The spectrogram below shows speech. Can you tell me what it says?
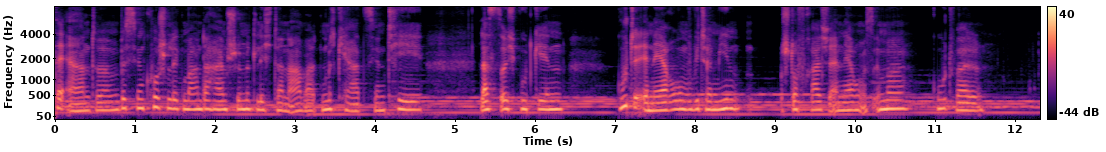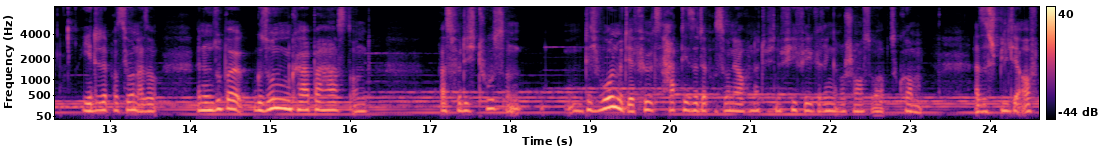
der Ernte, ein bisschen kuschelig machen, daheim schön mit Lichtern arbeiten, mit Kerzchen, Tee. Lasst es euch gut gehen. Gute Ernährung, vitaminstoffreiche Ernährung ist immer gut, weil jede Depression, also wenn du einen super gesunden Körper hast und was für dich tust und dich wohl mit dir fühlst, hat diese Depression ja auch natürlich eine viel, viel geringere Chance überhaupt zu kommen. Also es spielt ja oft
